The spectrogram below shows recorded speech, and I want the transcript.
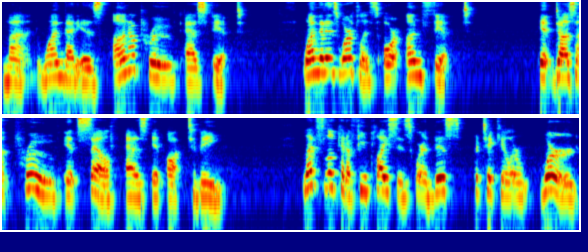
mind, one that is unapproved as fit, one that is worthless or unfit. It doesn't prove itself as it ought to be. Let's look at a few places where this particular word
